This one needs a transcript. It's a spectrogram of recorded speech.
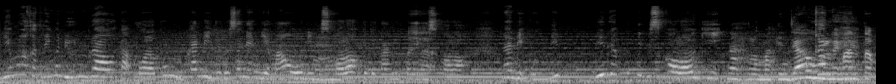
dia malah keterima di Unbrau tak walaupun bukan di jurusan yang dia mau di Hmm. psikolog gitu kan bukan di Iya. psikolog nah di Undip dia dapet di psikologi Nah, lo makin jauh Kan lo ya. Mantap.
